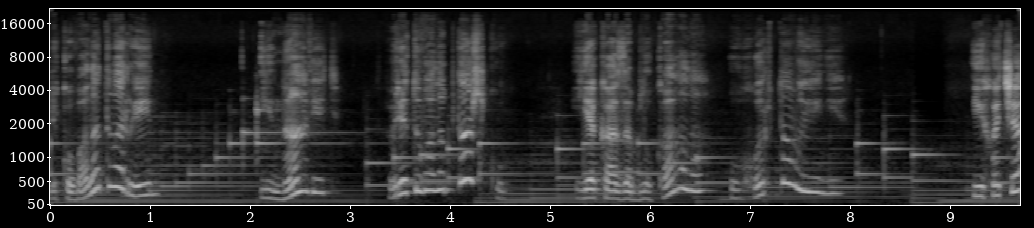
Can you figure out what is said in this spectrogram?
лікувала тварин і навіть врятувала пташку, яка заблукала у хортовині. І хоча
